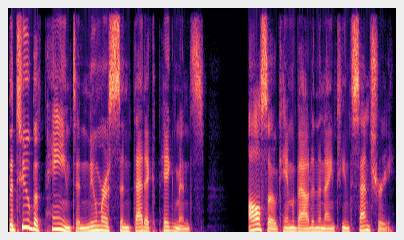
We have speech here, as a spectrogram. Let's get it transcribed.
The tube of paint and numerous synthetic pigments also came about in the 19th century,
